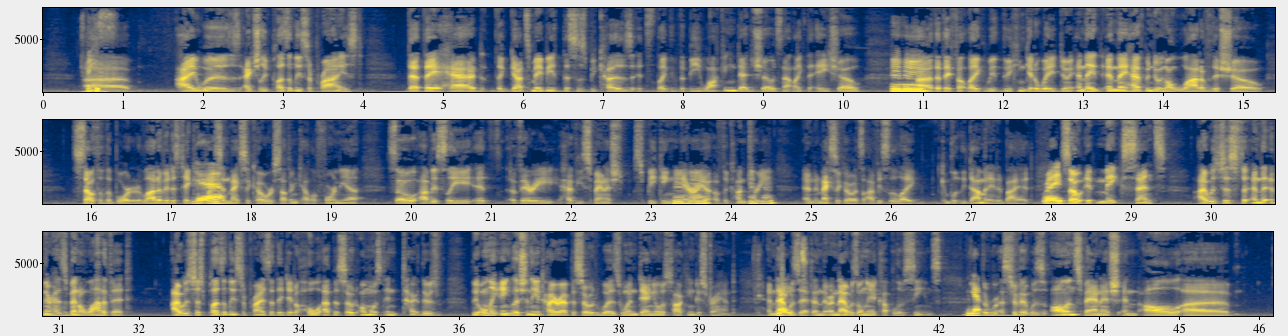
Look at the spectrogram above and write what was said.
Nice. Uh, I was actually pleasantly surprised that they had the guts. Maybe this is because it's like the B Walking Dead show. It's not like the A show. Uh, that they felt like we, we can get away doing, and they and they have been doing a lot of this show south of the border. A lot of it is taking Yeah. place in Mexico or Southern California. So obviously, it's a very heavy Spanish speaking Mm-hmm. area of the country, and in Mexico, it's obviously like completely dominated by it. Right. So it makes sense. I was just, and, th- and there has been a lot of it. I was just pleasantly surprised that they did a whole episode almost entire. There's the only English in the entire episode was when Daniel was talking to Strand, and that Right. was it. And, there, and that was only a couple of scenes. Yep. The rest of it was all in Spanish and all uh,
